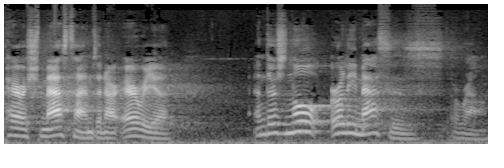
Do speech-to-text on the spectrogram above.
parish mass times in our area, and there's no early masses around.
